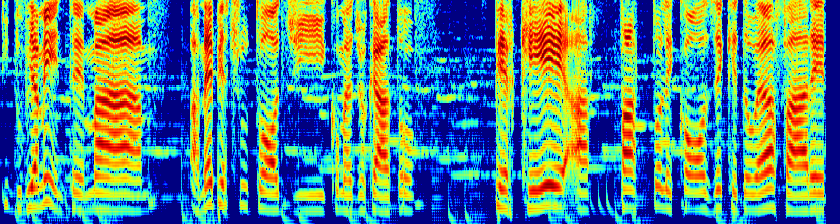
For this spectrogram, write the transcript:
Indubbiamente, ma a me è piaciuto oggi come ha giocato perché ha fatto le cose che doveva fare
